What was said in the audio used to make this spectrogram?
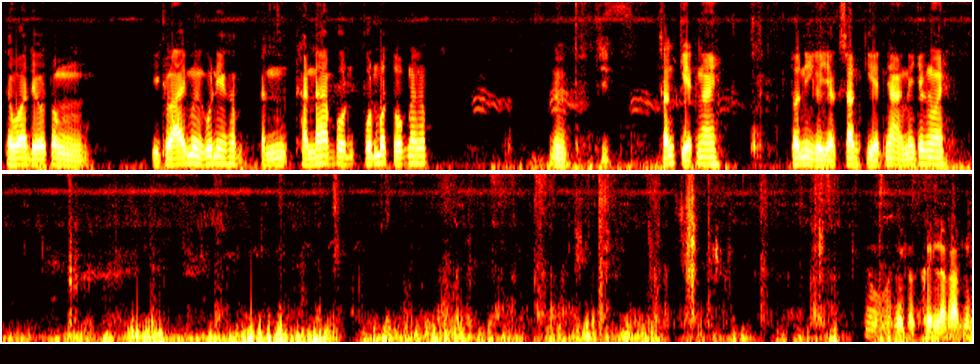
แต่ว่าเดี๋ยวต้องอีกหลายมือก็นี้ครับขันขันถ้าฝนฝนบ่ตกนะครับเออสังเกตไงตอนนี้ก็อยากสังเกตอย่างนี้จังหน่อยโอ้นี่ก็ขึ้นแล้วครับนี่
